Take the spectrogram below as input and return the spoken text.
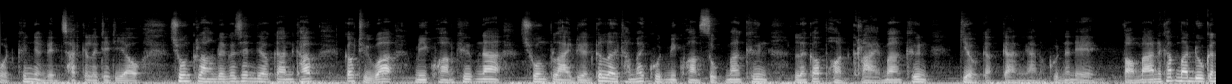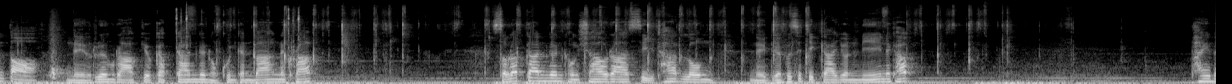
กฏขึ้นอย่างเด่นชัดกันเลยทีเดียว ช่วงกลางเดือนก็เช่นเดียวกันครับก็ถือว่ามีความคืบหน้าช่วงปลายเดือนก็เลยทำให้คุณมีความสุขมากขึ้น แล้วก็ผ่อนคลายมากขึ้น เกี่ยวกับการงานของคุณนั่นเอง ต่อมานะครับมาดูกันต่อในเรื่องราวเกี่ยวกับการเงินของคุณกันบ้างนะครับสำหรับการเงินของชาวราศีธาตุลม ในเดือนพฤศจิกายนนี้นะครับไพ่ใบ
